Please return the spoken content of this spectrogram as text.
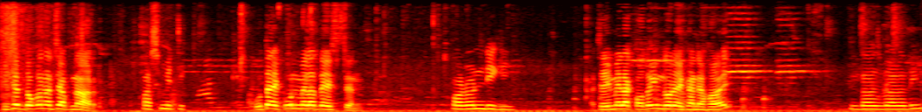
কিসের দোকান আছে আপনার? কসমেটিক। কোথায় কোন মেলাতে এসেছেন? করণডিগি আচ্ছা এই মেলা কতদিন ধরে এখানে হয়? দশ বারো দিন।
